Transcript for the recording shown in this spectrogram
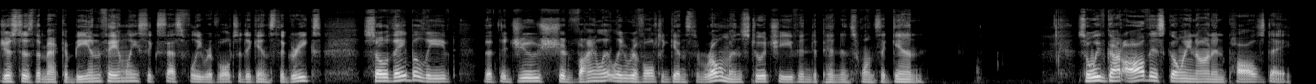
Just as the Maccabean family successfully revolted against the Greeks, so they believed that the Jews should violently revolt against the Romans to achieve independence once again. So we've got all this going on in Paul's day.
